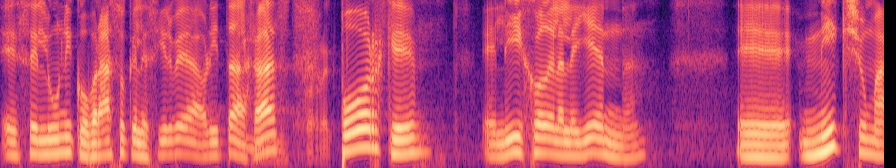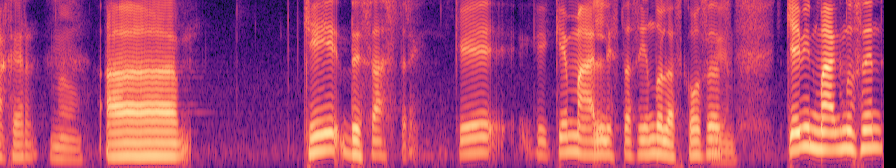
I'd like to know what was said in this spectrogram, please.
es el único brazo que le sirve ahorita a Haas, correcto. porque el hijo de la leyenda, eh, Mick Schumacher, No. ah, qué desastre, qué, qué, qué mal está haciendo las cosas. Sí. Kevin Magnussen,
